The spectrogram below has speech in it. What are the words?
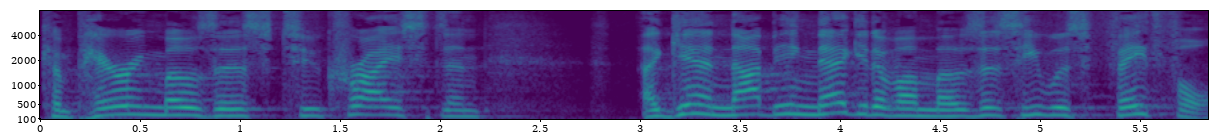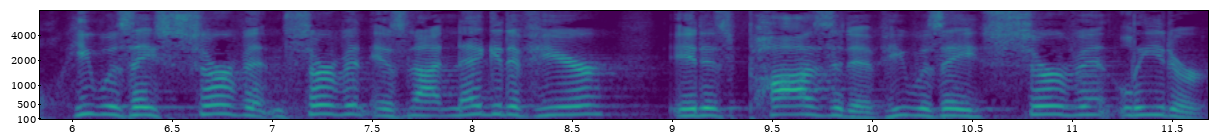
comparing Moses to Christ and again, not being negative on Moses, he was faithful. He was a servant, and servant is not negative here, it is positive. He was a servant leader.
